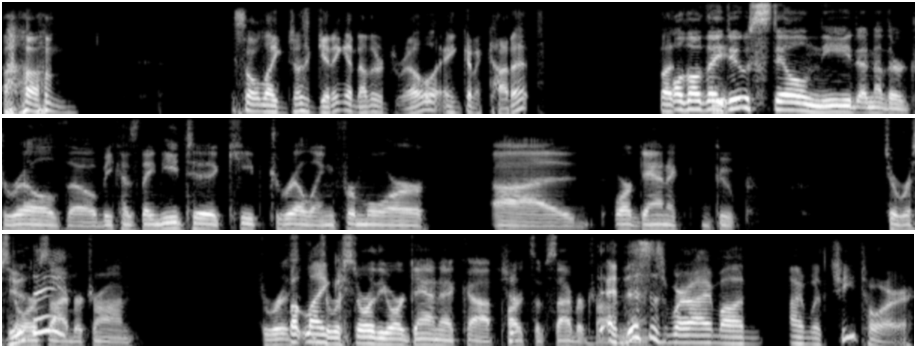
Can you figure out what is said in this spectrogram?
Um, so like just getting another drill ain't to cut it. But Although they do still need another drill though, because they need to keep drilling for more uh organic goop to restore? Cybertron. To, res- But, like- to restore the organic uh, parts of Cybertron. and this is where I'm on I'm with Cheetor.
